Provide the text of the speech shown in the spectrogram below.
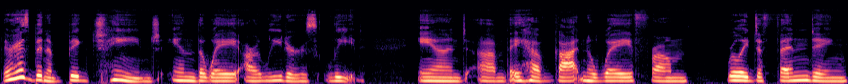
there has been a big change in the way our leaders lead. And um, they have gotten away from really defending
